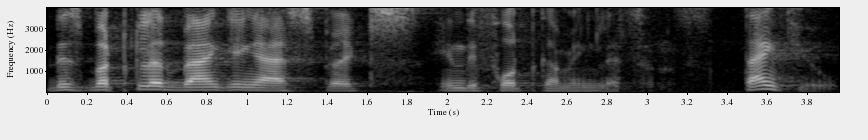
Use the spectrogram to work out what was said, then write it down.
this particular banking aspects in the forthcoming lessons. Thank you.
